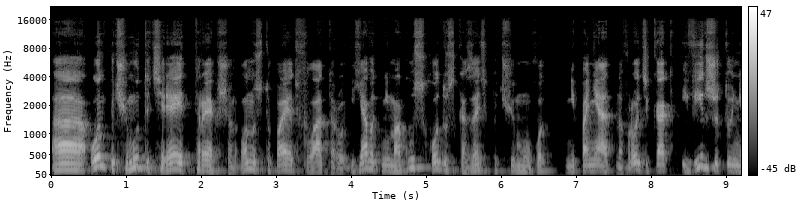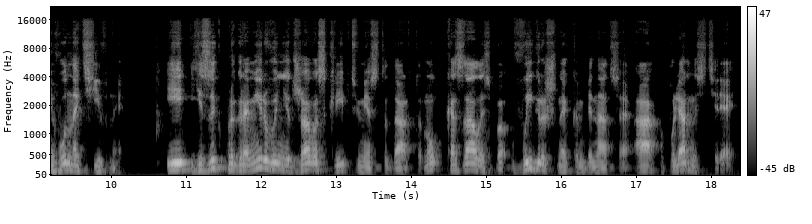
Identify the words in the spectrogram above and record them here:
он почему-то теряет трекшн, он уступает Flutter. И я вот не могу сходу сказать почему. Вот непонятно. Вроде как и виджеты у него нативные. И язык программирования JavaScript вместо Dart. Ну, казалось бы, выигрышная комбинация, а популярность теряет.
